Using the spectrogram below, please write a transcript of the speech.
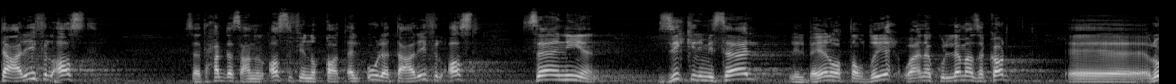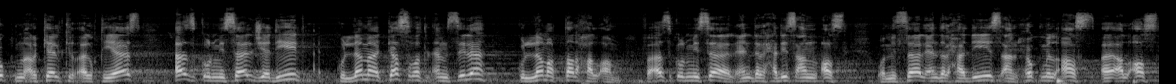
تعريف الأصل سأتحدث عن الأصل في نقاط. الأولى تعريف الأصل. ثانيا ذكر مثال للبيان والتوضيح. وأنا كلما ذكرت آه، ركن من أركان القياس أذكر مثال جديد. كلما كثرت الأمثلة كلما اتضح الأمر. فأذكر مثال عند الحديث عن الأصل ومثال عند الحديث عن حكم الأصل, آه، الأصل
